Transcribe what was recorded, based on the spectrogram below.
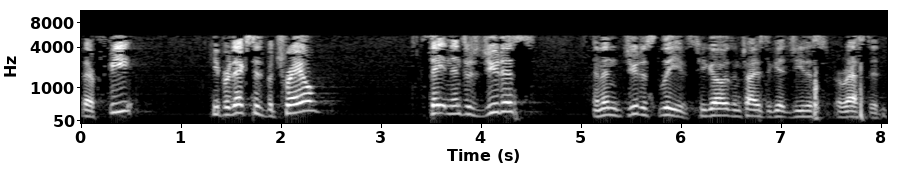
their feet. He predicts his betrayal. Satan enters Judas, and then Judas leaves. He goes and tries to get Jesus arrested.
